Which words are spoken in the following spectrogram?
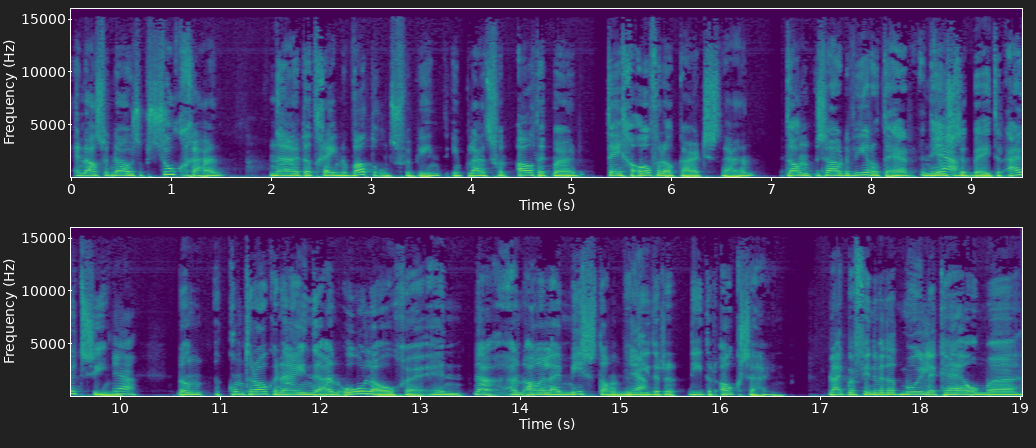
En als we nou eens op zoek gaan naar datgene wat ons verbindt, in plaats van altijd maar tegenover elkaar te staan, dan zou de wereld er een heel Ja. stuk beter uitzien. Ja. Dan komt er ook een einde aan oorlogen en nou, aan allerlei misstanden Ja. die, er, die er ook zijn. Blijkbaar vinden we dat moeilijk, hè? Om eh,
